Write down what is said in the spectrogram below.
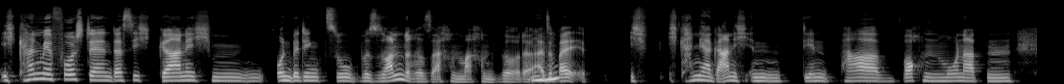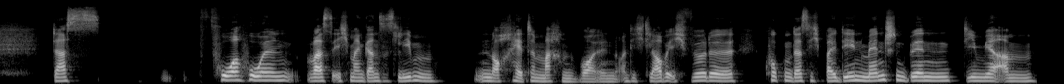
Ich kann mir vorstellen, dass ich gar nicht unbedingt so besondere Sachen machen würde. Also, mhm. Also, weil ich, ich kann ja gar nicht in den paar Wochen, Monaten das vorholen, was ich mein ganzes Leben noch hätte machen wollen. Und ich glaube, ich würde gucken, dass ich bei den Menschen bin, die mir am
